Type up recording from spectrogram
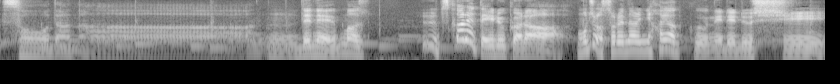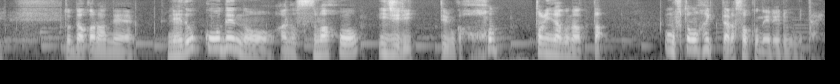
そうだなでね、まあ、疲れているから、もちろんそれなりに早く寝れるし、だからね、寝床でのあのスマホいじりっていうのが本当になくなった。もう布団入ったら即寝れるみたい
